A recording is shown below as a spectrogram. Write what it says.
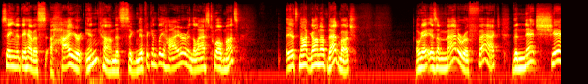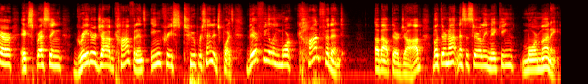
saying that they have a, a higher income that's significantly higher in the last 12 months, it's not gone up that much. Okay, as a matter of fact, the net share expressing greater job confidence increased two percentage points. They're feeling more confident about their job, but they're not necessarily making more money.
